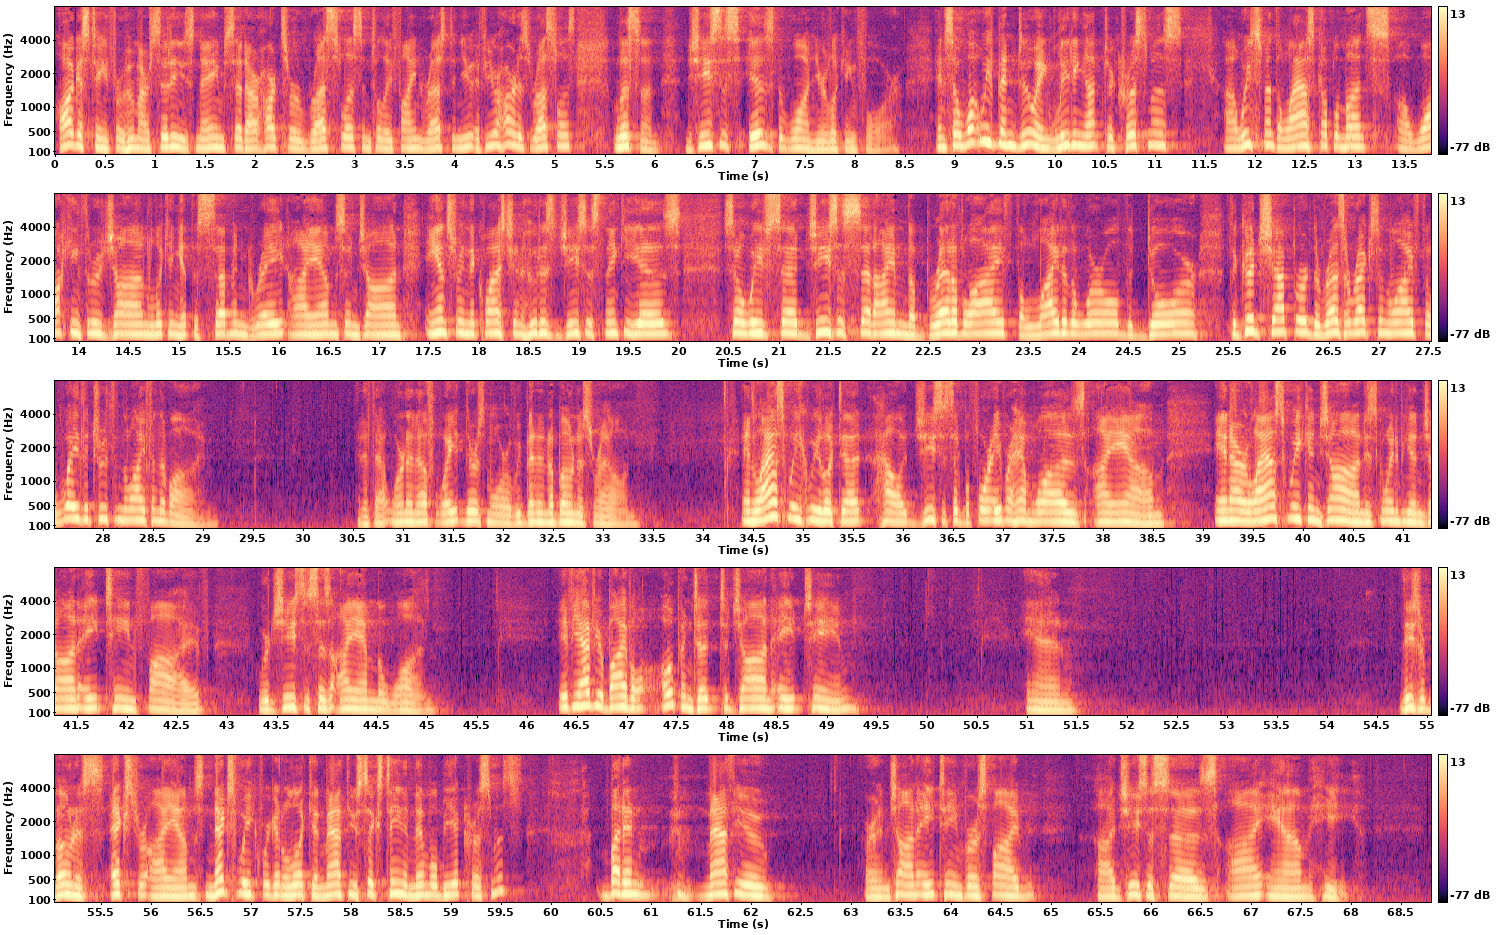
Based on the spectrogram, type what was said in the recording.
Augustine, for whom our city is named, said, Our hearts are restless until they find rest in you. If your heart is restless, listen, Jesus is the one you're looking for. And so, what we've been doing leading up to Christmas uh, we've spent the last couple of months uh, walking through John, looking at the seven great I ams in John, answering the question who does Jesus think he is? So we've said, Jesus said, I am the bread of life, the light of the world, the door, the good shepherd, the resurrection life, the way, the truth, and the life, and the vine. And if that weren't enough, wait, there's more. We've been in a bonus round. And last week we looked at how Jesus said, Before Abraham was, I am. And our last week in John is going to be in John 18 5, where Jesus says, I am the one. If you have your Bible, open to, to John 18. And these are bonus extra I ams. Next week, we're going to look in Matthew 16, and then we'll be at Christmas. But in Matthew, or in John 18, verse 5, uh, Jesus says, I am He.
